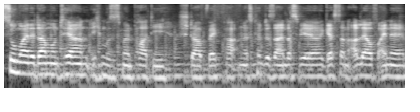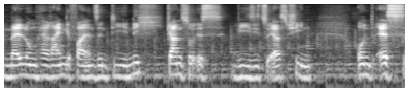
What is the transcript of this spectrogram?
So, meine Damen und Herren, ich muss jetzt meinen Partystab wegpacken. Es könnte sein, dass wir gestern alle auf eine Meldung hereingefallen sind, die nicht ganz so ist, wie sie zuerst schien. Und es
